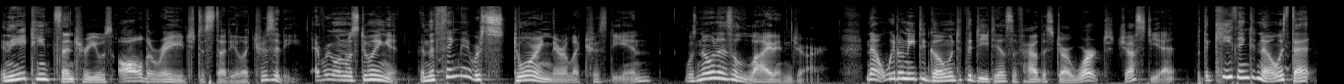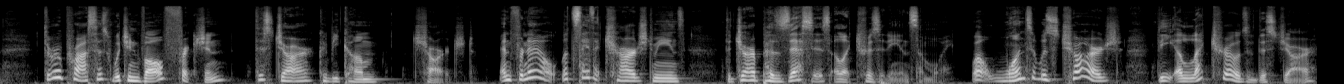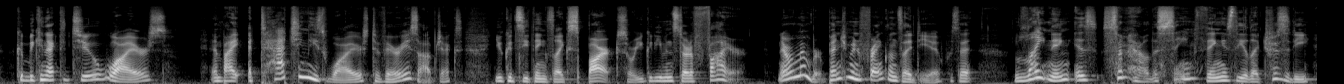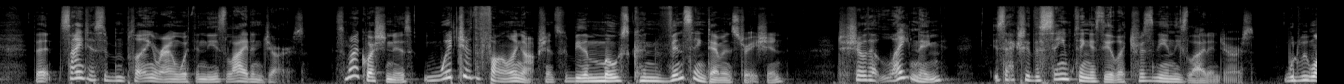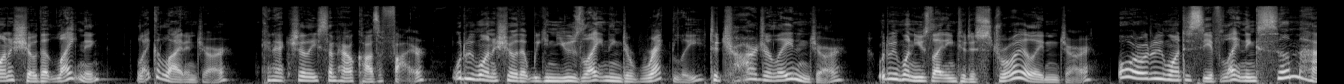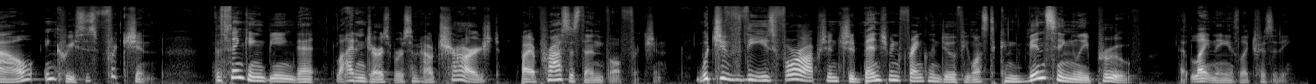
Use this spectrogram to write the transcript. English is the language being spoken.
In the 18th century, it was all the rage to study electricity. Everyone was doing it. And the thing they were storing their electricity in was known as a Leyden jar. Now, we don't need to go into the details of how this jar worked just yet, but the key thing to know is that through a process which involved friction, this jar could become charged. And for now, let's say that charged means the jar possesses electricity in some way. Well, once it was charged, the electrodes of this jar could be connected to wires, and by attaching these wires to various objects, you could see things like sparks, or you could even start a fire. Now remember, Benjamin Franklin's idea was that lightning is somehow the same thing as the electricity that scientists have been playing around with in these Leyden jars. So my question is, which of the following options would be the most convincing demonstration to show that lightning is actually the same thing as the electricity in these Leyden jars? Would we want to show that lightning, like a Leyden jar, can actually somehow cause a fire? Would we want to show that we can use lightning directly to charge a Leyden jar? Would we want to use lightning to destroy a Leyden jar? Or would we want to see if lightning somehow increases friction? The thinking being that Leyden jars were somehow charged by a process that involved friction. Which of these four options should Benjamin Franklin do if he wants to convincingly prove that lightning is electricity?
